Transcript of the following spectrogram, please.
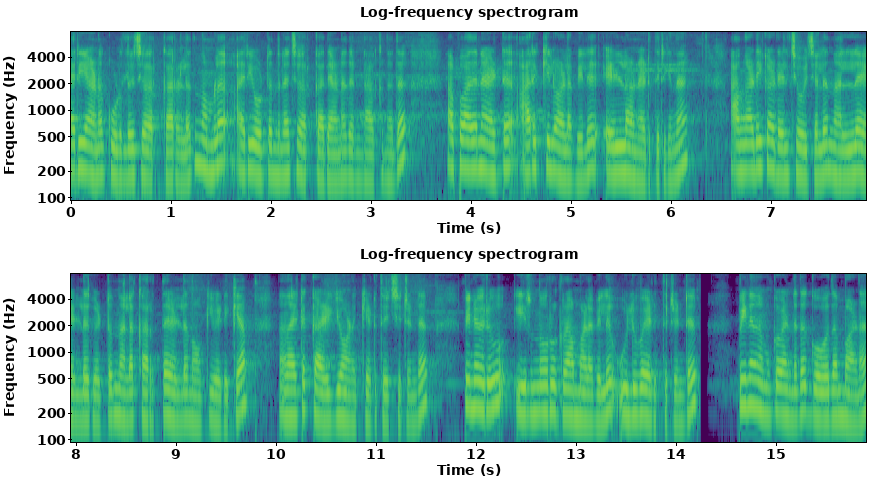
അരിയാണ് കൂടുതൽ ചേർക്കാറുള്ളത്. നമ്മൾ അരി ഒട്ടും തന്നെ ചേർക്കാതെയാണ് ഇത് ഉണ്ടാക്കുന്നത്. അപ്പോൾ അതിനായിട്ട് അര കിലോ അളവിൽ എള്ളാണ് എടുത്തിരിക്കുന്നത്. അങ്ങാടി കടയിൽ ചോദിച്ചാൽ നല്ല എള്ള് കിട്ടും. നല്ല കറുത്ത എള്ള് നോക്കി മേടിക്കാം. നന്നായിട്ട് കഴുകി ഉണക്കി എടുത്ത് വെച്ചിട്ടുണ്ട്. പിന്നെ ഒരു ഇരുന്നൂറ് ഗ്രാം അളവിൽ ഉലുവ എടുത്തിട്ടുണ്ട്. പിന്നെ നമുക്ക് വേണ്ടത് ഗോതമ്പാണ്.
